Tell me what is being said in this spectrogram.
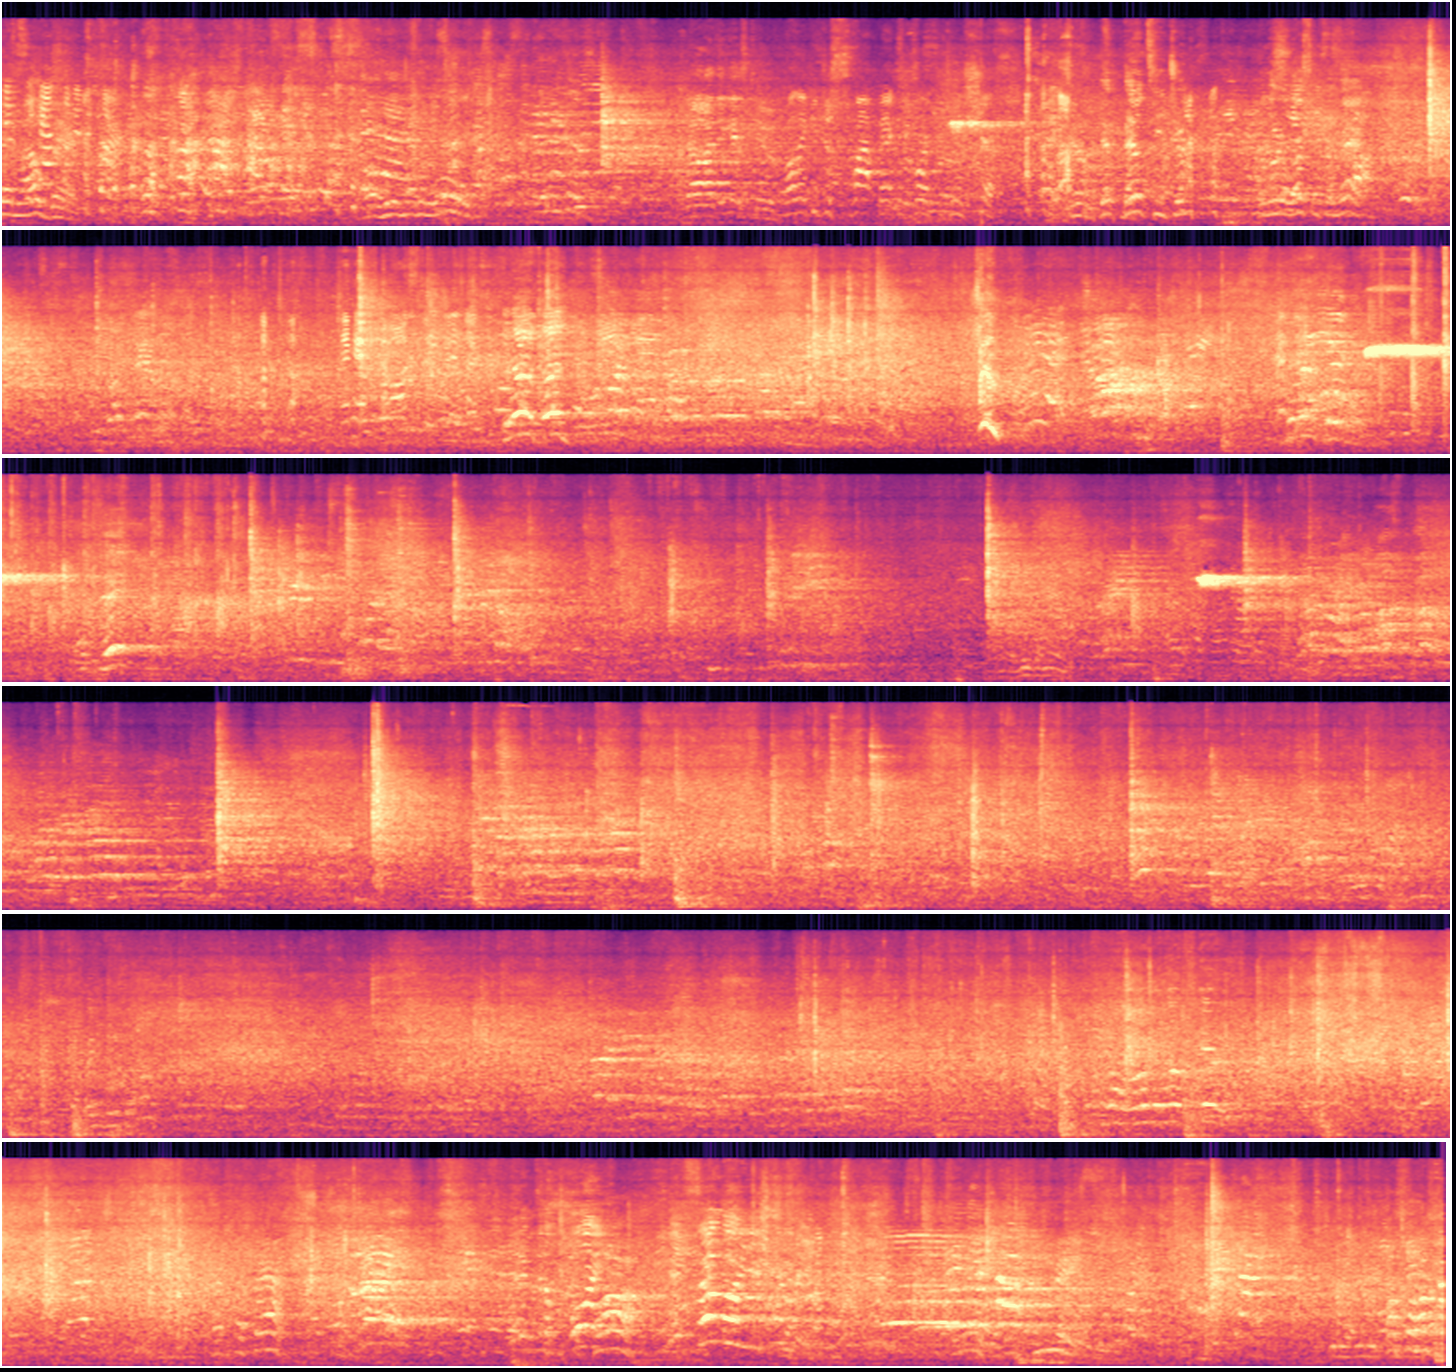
Ben Loud there. oh, he didn't have any No, I think it's two. Well, they could just swap back and forth between shifts. that, That'll teach him. He'll learn a lesson from that. That has to Austin. Get out, Ben! leave them in. Hustle, hustle.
